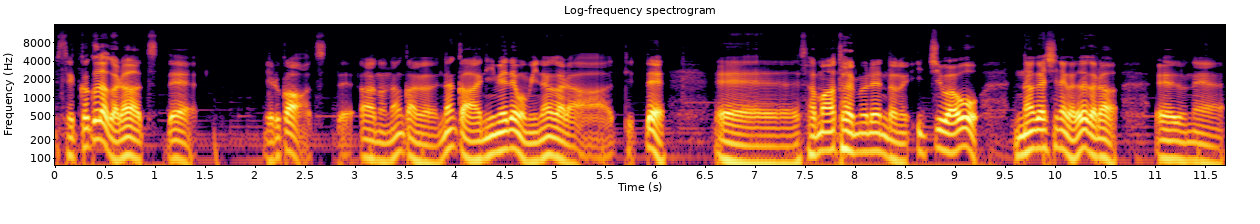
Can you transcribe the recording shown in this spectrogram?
せっかくだからっつって、やるかっつって、あの、なんか、なんかアニメでも見ながらって言って、えー、サマータイム連打の1話を流しながら、だから、えっ、ー、とね、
